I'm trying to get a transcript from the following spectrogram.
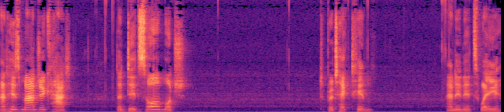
and his magic hat that did so much to protect him and in its way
